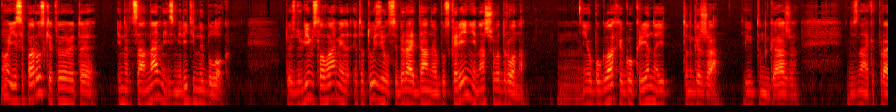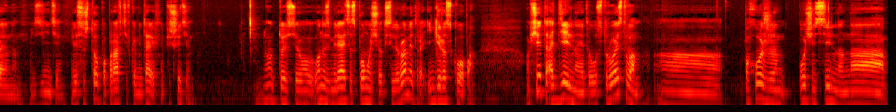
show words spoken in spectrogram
Ну, если по-русски, то это инерциональный измерительный блок. То есть, другими словами, этот узел собирает данные об ускорении нашего дрона и об углах его крена и тангажа, или тангажа. Не знаю, как правильно, извините. Если что, поправьте в комментариях, напишите. Ну, то есть он измеряется с помощью акселерометра и гироскопа. Вообще это отдельное это устройство, а, похоже очень сильно на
